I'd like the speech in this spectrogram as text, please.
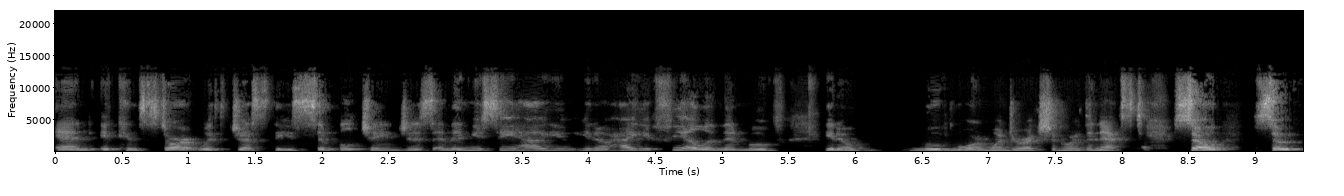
And it can start with just these simple changes and then you see how you you know how you feel and then move you know move more in one direction or the next. So so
